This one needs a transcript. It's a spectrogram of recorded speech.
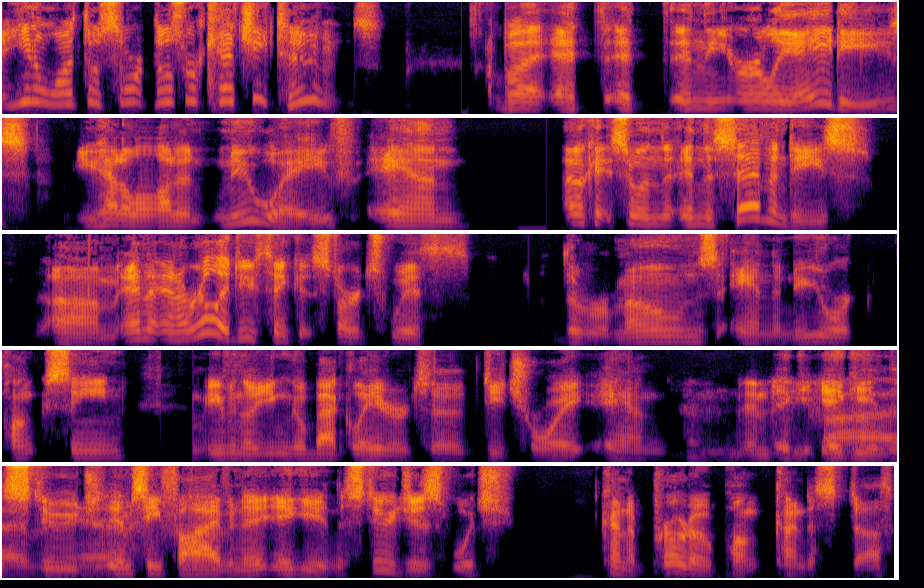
You know what? Those were, those were catchy tunes. But at, at in the early 80s, you had a lot of new wave. And okay, so in the in the 70s, um, and and I really do think it starts with the Ramones and the New York punk scene. Even though you can go back later to Detroit and Iggy, Iggy and the Stooges, yeah. MC5 and Iggy and the Stooges, which kind of proto punk kind of stuff.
